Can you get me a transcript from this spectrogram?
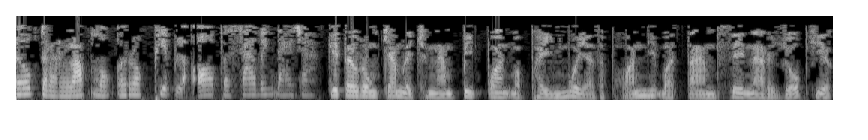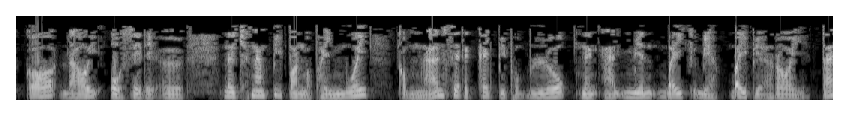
លោកត្រឡប់មករកភាពល្អប្រសើរវិញដែរចាគេត្រូវរងចាំនៅឆ្នាំ2021សភ័ណ្ឌនេះបើតាមសេណារីយ៉ូព្យាករណ៍ដោយ OCDE នៅឆ្នាំ2021កំណើនសេដ្ឋកិច្ចពិភពលោកនឹងអាចមាន3.3%តែ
